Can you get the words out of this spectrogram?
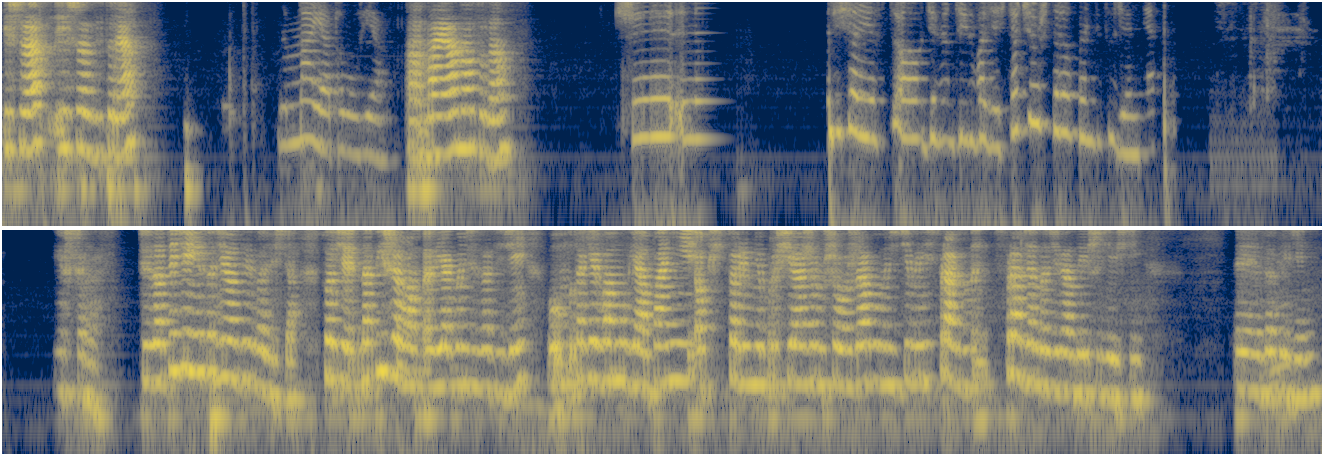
Jeszcze raz, jeszcze raz, Wiktoria. Maja to mówiła. A Maja, no co tam? Czy y, dzisiaj jest o 9.20, czy już teraz będzie codziennie? Jeszcze raz. Czy za tydzień jest o 9.20? Słuchajcie, napiszę wam, e, jak będzie za tydzień, bo tak jak wam mówiłam, pani od historii mnie prosiła, żebym przełożyła, bo będziecie mieli sprawdzian, sprawdzian do 9.30 yy, za tydzień.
